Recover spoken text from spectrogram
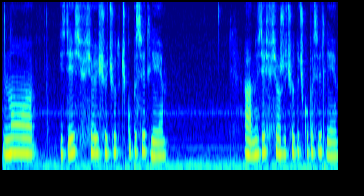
Но здесь все еще чуточку посветлее. А, ну здесь все же чуточку посветлее.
